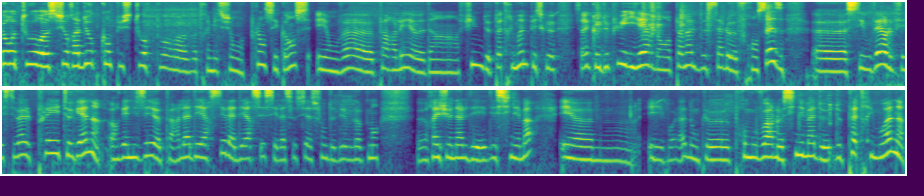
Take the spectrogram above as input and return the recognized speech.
retour sur Radio Campus Tour pour euh, votre émission Plan Séquence. Et on va euh, parler euh, d'un film de patrimoine puisque c'est vrai que depuis hier dans pas mal de salles françaises euh, s'est ouvert le festival Play It Again organisé par l'ADRC. L'ADRC c'est l'association de développement euh, régional des, cinémas. Et, euh, et voilà donc euh, promouvoir le cinéma de, patrimoine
